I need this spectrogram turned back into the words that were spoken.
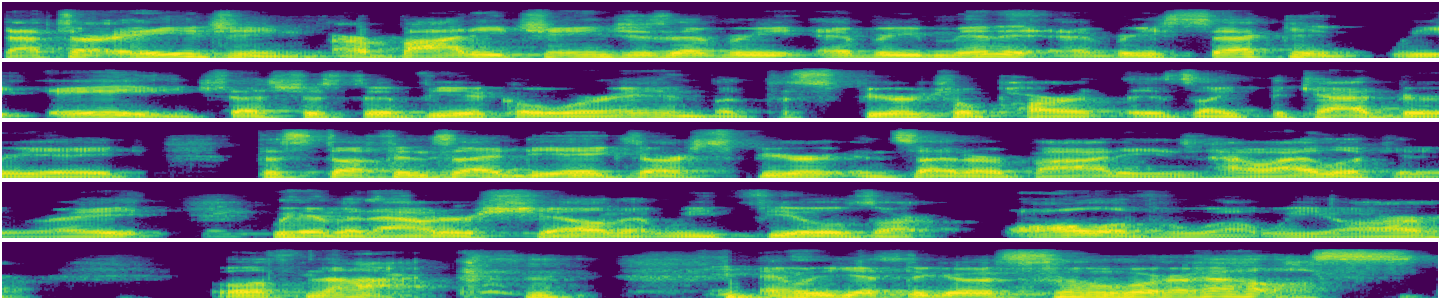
that's our aging. Our body changes every every minute every second we age. That's just the vehicle we're in. But the spiritual part is like the cadbury egg. The stuff inside the eggs our spirit inside our body is how i look at it right? We have an outer shell that we feel is our all of what we are. Well it's not. And we get to go somewhere else.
